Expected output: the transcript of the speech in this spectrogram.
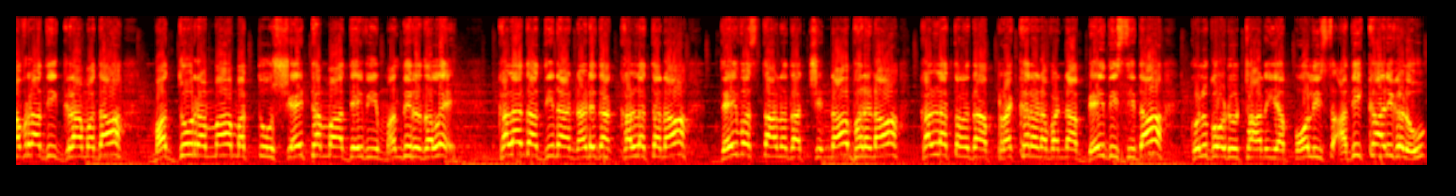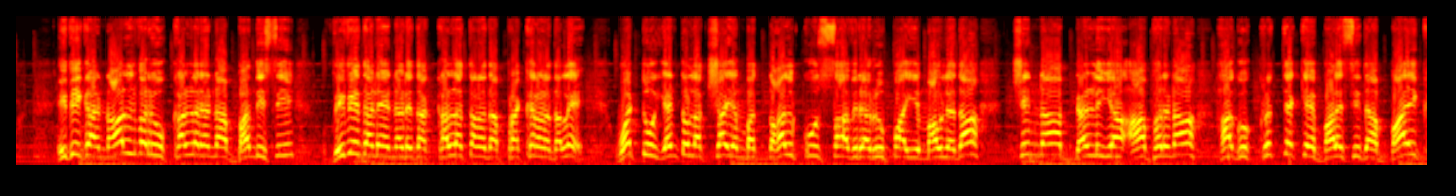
ಅವರಾದಿ ಗ್ರಾಮದ ಮದ್ದೂರಮ್ಮ ಮತ್ತು ಶೇಠಮ್ಮ ದೇವಿ ಮಂದಿರದಲ್ಲೇ ಕಳೆದ ದಿನ ನಡೆದ ಕಳ್ಳತನ, ದೇವಸ್ಥಾನದ ಚಿನ್ನಾಭರಣ, ಕಳ್ಳತನದ ಪ್ರಕರಣವನ್ನ ಭೇದಿಸಿದ ಕುಲಗೋಡು ಠಾಣೆಯ ಪೊಲೀಸ್ ಅಧಿಕಾರಿಗಳು ಇದೀಗ ನಾಲ್ವರು ಕಳ್ಳರನ್ನ ಬಂಧಿಸಿ ವಿವಿಧೆಡೆ ನಡೆದ ಕಳ್ಳತನದ ಪ್ರಕರಣದಲ್ಲೇ ಒಟ್ಟು ಎಂಟು ಲಕ್ಷ ಎಂಬತ್ನಾಲ್ಕು ಸಾವಿರ ರೂಪಾಯಿ ಮೌಲ್ಯದ ಚಿನ್ನ, ಬೆಳ್ಳಿಯ ಆಭರಣ ಹಾಗೂ ಕೃತ್ಯಕ್ಕೆ ಬಳಸಿದ ಬೈಕ್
